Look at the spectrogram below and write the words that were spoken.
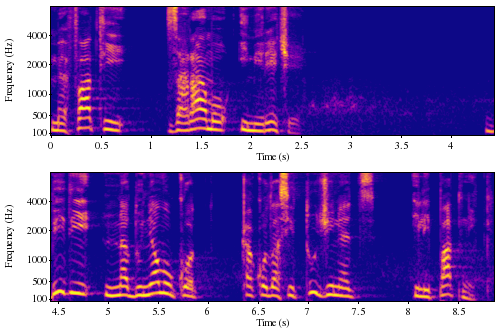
ме фати за рамо и ми рече Биди на дуњалукот како да си туѓинец или патник.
